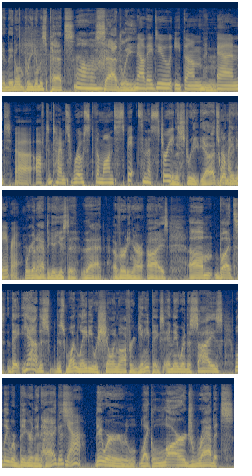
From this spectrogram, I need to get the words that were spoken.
and they don't breed them as pets. Oh, sadly, now they do eat them mm. and uh, oftentimes roast them on spits in the street. In the street, yeah, that's one thing. Favorite. We're going to have to get used to that, averting our eyes. Um, but they, yeah, this this one lady was showing off her guinea pigs, and they were the size. Well, they were bigger than haggis. Yeah, they were like large rabbits,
